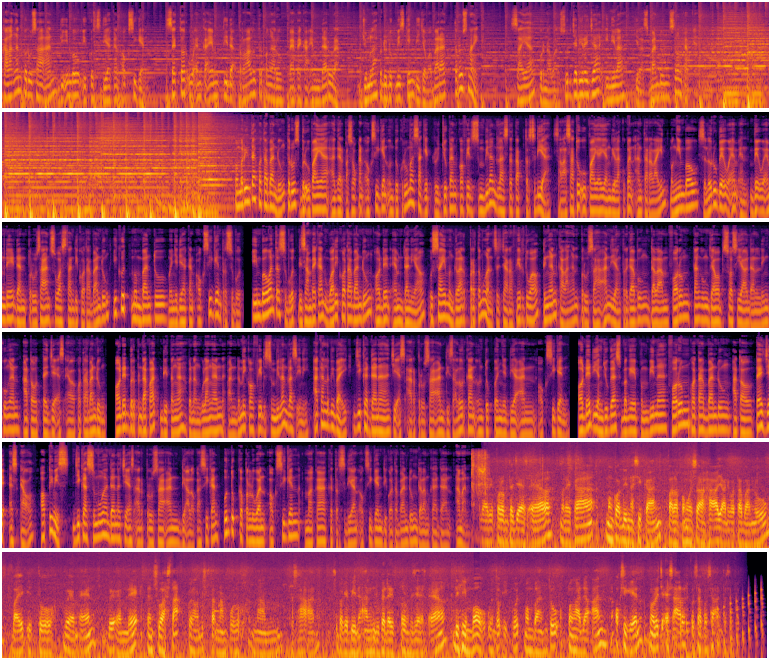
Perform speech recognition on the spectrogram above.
kalangan perusahaan diimbau ikut sediakan oksigen. Sektor UMKM tidak terlalu terpengaruh PPKM darurat. Jumlah penduduk miskin di Jawa Barat terus naik. Saya Purnawan Surjadireja, inilah Kilas Bandung selengkapnya. Pemerintah Kota Bandung terus berupaya agar pasokan oksigen untuk rumah sakit rujukan COVID-19 tetap tersedia. Salah satu upaya yang dilakukan antara lain mengimbau seluruh BUMN, BUMD, dan perusahaan swasta di Kota Bandung ikut membantu menyediakan oksigen tersebut. Imbauan tersebut disampaikan Wali Kota Bandung Oded M. Daniel usai menggelar pertemuan secara virtual dengan kalangan perusahaan yang tergabung dalam Forum Tanggung Jawab Sosial dan Lingkungan atau TJSL Kota Bandung. Oded berpendapat di tengah penanggulangan pandemi COVID-19 ini akan lebih baik jika dana CSR perusahaan disalurkan untuk penyediaan oksigen. Oded yang juga sebagai pembina Forum Kota Bandung atau TJSL optimis jika semua dana CSR perusahaan dialokasikan untuk keperluan oksigen maka ketersediaan oksigen di Kota Bandung dalam keadaan aman. Dari Forum TJSL mereka mengkoordinasikan para pengusaha yang di Kota Bandung baik itu BUMN, BUMD dan swasta kurang lebih sekitar 66 perusahaan sebagai binaan juga dari Forum CSL dihimbau untuk ikut membantu pengadaan oksigen melalui CSR perusahaan-perusahaan tersebut.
